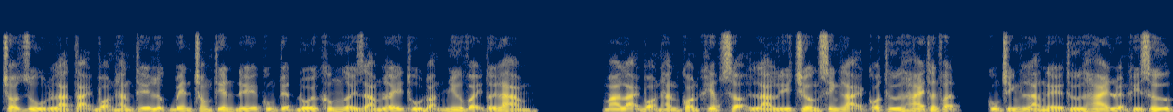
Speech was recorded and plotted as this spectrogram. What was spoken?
cho dù là tại bọn hắn thế lực bên trong thiên đế cũng tuyệt đối không người dám lấy thủ đoạn như vậy tới làm. Mà lại bọn hắn còn khiếp sợ là lý trường sinh lại có thứ hai thân phận, cũng chính là nghề thứ hai luyện khí sư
